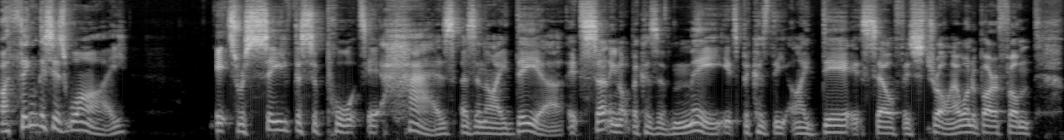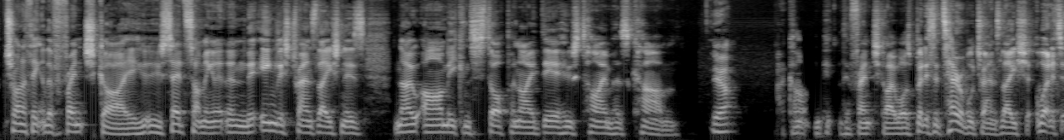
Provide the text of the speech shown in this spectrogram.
I think this is why it's received the support it has as an idea. It's certainly not because of me. It's because the idea itself is strong. I want to borrow from, I'm trying to think of the French guy who said something, and the English translation is no army can stop an idea whose time has come. Yeah. I can't think the French guy was, but it's a terrible translation. Well, it's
